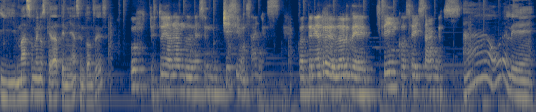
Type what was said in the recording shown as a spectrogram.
¿Y más o menos qué edad tenías entonces? Uf, te estoy hablando de hace muchísimos años. Cuando tenía alrededor de 5 o 6 años. Ah, órale.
